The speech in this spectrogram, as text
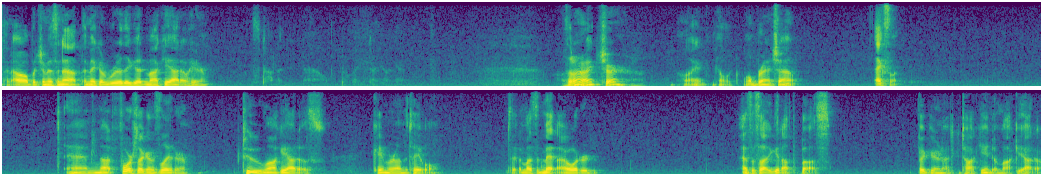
I said, oh, but you're missing out. They make a really good macchiato here. Stop it now. I said, all right, sure. All right, we'll branch out. Excellent. And not four seconds later, two macchiatos came around the table. Said, I must admit, I ordered as I saw you get off the bus, figuring I could talk you into a macchiato.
